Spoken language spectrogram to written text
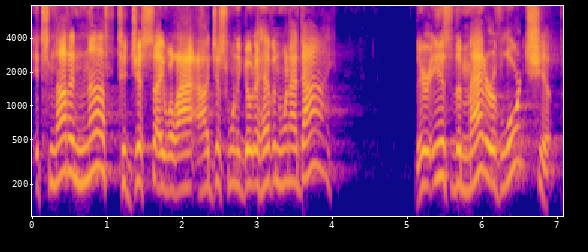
It's not enough to just say, Well, I, I just want to go to heaven when I die. There is the matter of lordship.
